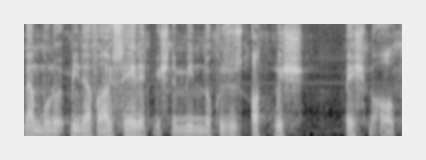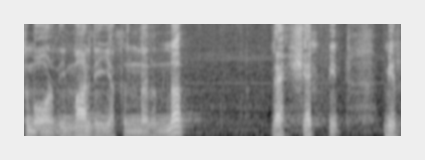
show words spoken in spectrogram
ben bunu bir defa seyretmiştim 1965 mi 6 mı orada Mardin yakınlarında dehşet bir bir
